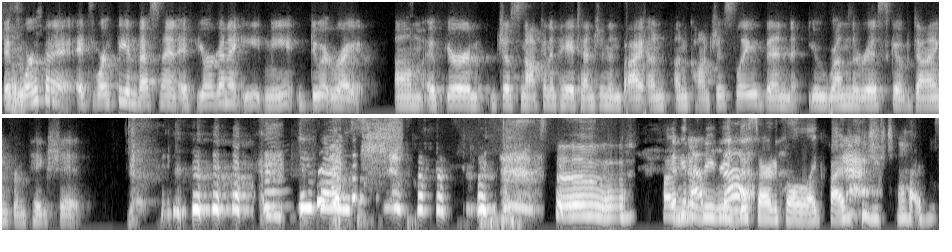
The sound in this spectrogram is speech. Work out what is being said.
it's 100%. worth it it's worth the investment if you're going to eat meat do it right um, if you're just not going to pay attention and buy un- unconsciously then you run the risk of dying from pig shit You guys. oh, I'm gonna reread that. this article like 500 times.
